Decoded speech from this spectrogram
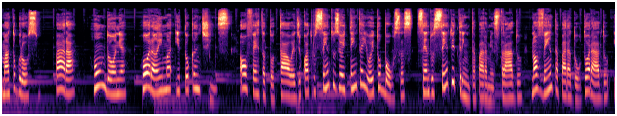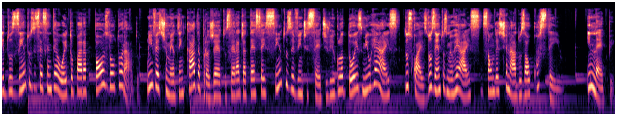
Mato Grosso, Pará, Rondônia, Roraima e Tocantins a oferta total é de 488 bolsas, sendo 130 para mestrado, 90 para doutorado e 268 para pós-doutorado. O investimento em cada projeto será de até 627,2 mil reais, dos quais 200 mil reais são destinados ao custeio. INEP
